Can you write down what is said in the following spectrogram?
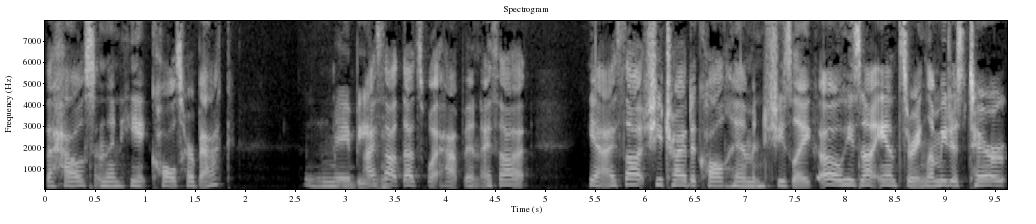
the house and then he calls her back? Maybe. I thought that's what happened. I thought, yeah, I thought she tried to call him and she's like, oh, he's not answering. Let me just tear,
